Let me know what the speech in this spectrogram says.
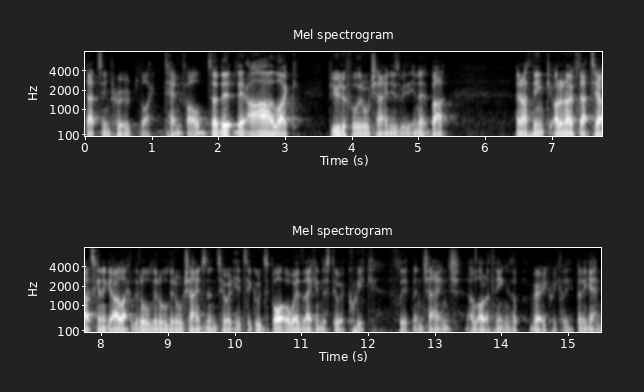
That's improved like tenfold. So there, there are like beautiful little changes within it, but and I think I don't know if that's how it's going to go, like little, little, little changes until it hits a good spot, or whether they can just do a quick flip and change a lot of things very quickly. But again,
